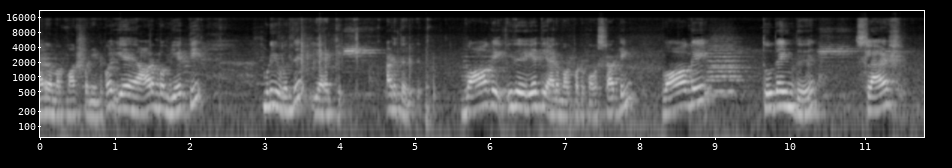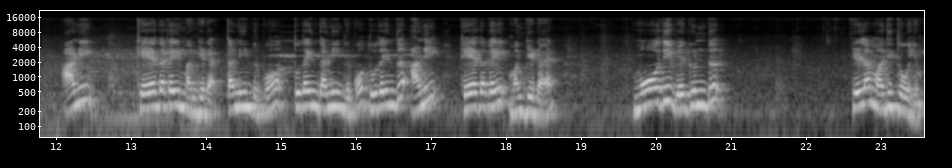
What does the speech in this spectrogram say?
ஏரோ மார்க் மார்க் பண்ணிட்டுருக்கோம். ஏ ஆரம்பம் ஏற்றி முடிவு வந்து இறக்கி. அடுத்தது வாகை இது ஏற்றி ஏரோ மார்க் பண்ணிருக்கோம் ஸ்டார்டிங் வாகை துதைந்து ஸ்லாஷ் அணி கேதகை மங்கிட. தண்ணின்னு இருக்கும் துதைந்தணின்னு இருக்கும். துதைந்து அணி கேதகை மங்கிட. மோதி வெகுண்டு இளமதி தோயும்.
